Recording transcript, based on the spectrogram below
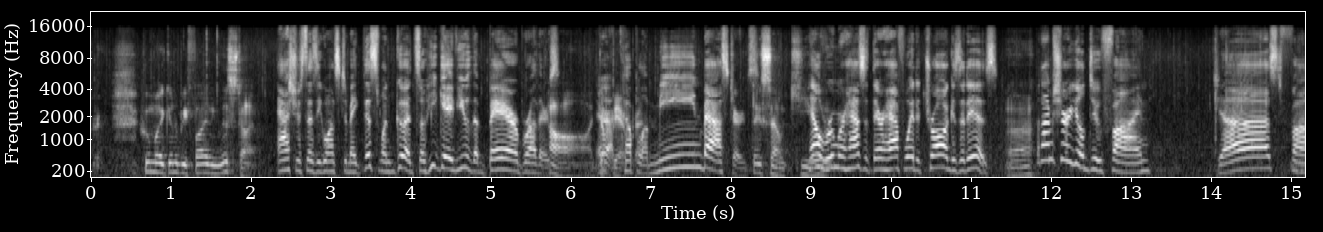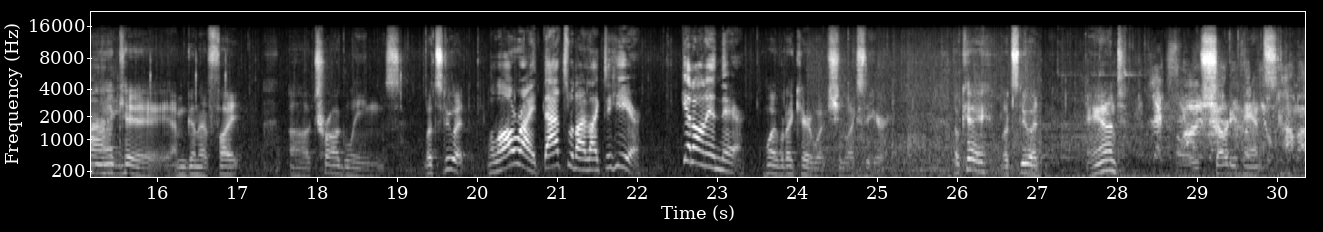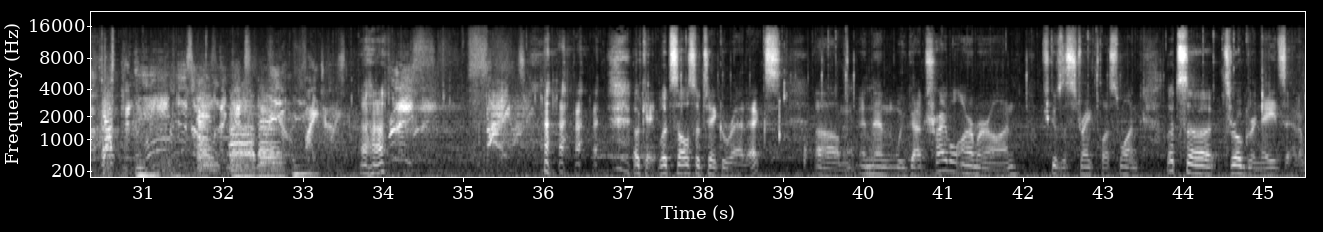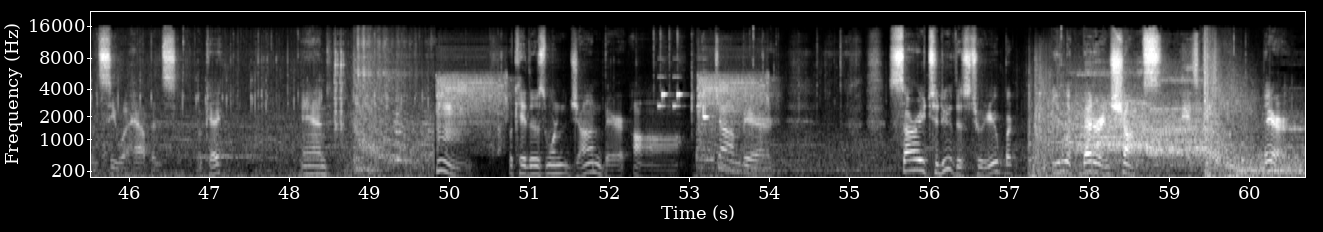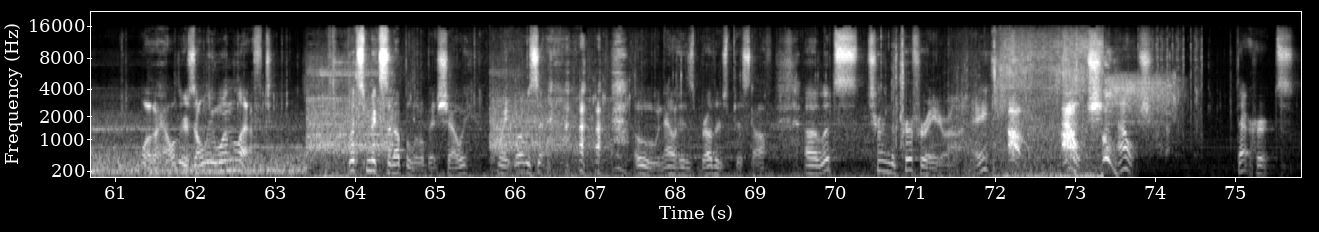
Who am I going to be fighting this time? Asher says he wants to make this one good, so he gave you the Bear Brothers. Aw, the they're a couple Bro- of mean bastards. They sound cute. Hell, rumor has it they're halfway to Trog as it is. Uh, But I'm sure you'll do fine. Just fine. okay, I'm going to fight uh, Troglings. Let's do it. Well, all right. That's what I like to hear. Get on in there. Why would I care what she likes to hear? Okay, let's do it. And Let's Oh, find shardy pants. the newcomer can hold his own against real fighters. uh-huh. Okay, let's also take Rad-X. Um, and then we've got tribal armor on, which gives us strength plus one. Let's uh, throw grenades at him and see what happens. Okay? And hmm. Okay, there's one John Bear. Aw, John Bear. Sorry to do this to you, but you look better in chunks. There. What the hell, there's only one left. Let's mix it up a little bit, shall we? Wait, what was that? oh, now his brother's pissed off. Uh, let's turn the perforator on, eh? Ow! Ouch! Ouch! That hurts.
